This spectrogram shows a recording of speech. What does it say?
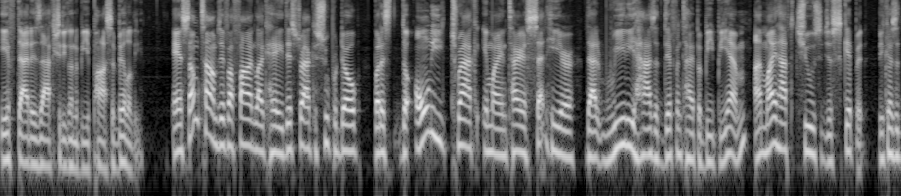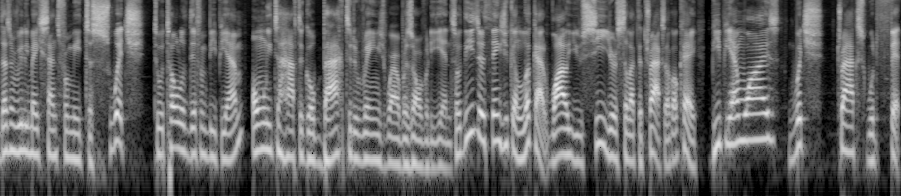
if that is actually going to be a possibility. And sometimes if I find like, hey, this track is super dope, but it's the only track in my entire set here that really has a different type of BPM, I might have to choose to just skip it because it doesn't really make sense for me to switch to a totally different BPM only to have to go back to the range where I was already in. So these are things you can look at while you see your selected tracks. Like, okay, BPM wise, which tracks would fit?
